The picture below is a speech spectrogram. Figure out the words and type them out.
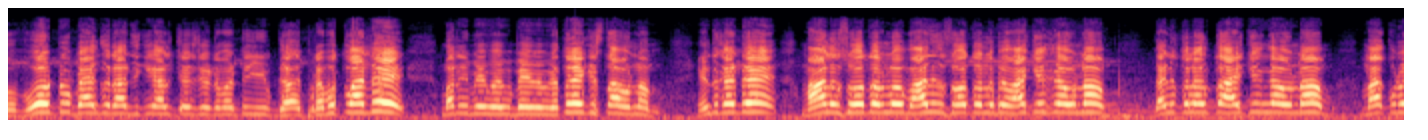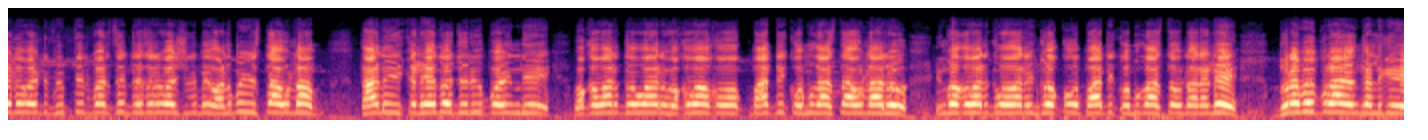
ఓటు బ్యాంకు రాజకీయాలు చేసేటువంటి ఈ ప్రభుత్వాన్ని మరి మేము మేము వ్యతిరేకిస్తూ ఉన్నాం. ఎందుకంటే మాల సోదరులు మాలిక సోదరులు మేము ఐక్యంగా ఉన్నాం. దళితులంతా ఐక్యంగా ఉన్నాం. మాకున్నటువంటి ఫిఫ్టీన్ పర్సెంట్ రిజర్వేషన్ మేము అనుభవిస్తూ ఉన్నాం. కానీ ఇక్కడ ఏదో జరిగిపోయింది. ఒక వర్గం వారు ఒక ఒక పార్టీ కొమ్ము కాస్తూ ఉన్నారు. ఇంకొక వర్గం వారు ఇంకొక పార్టీ కొమ్ము కాస్తూ ఉన్నారని దురభిప్రాయం కలిగి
